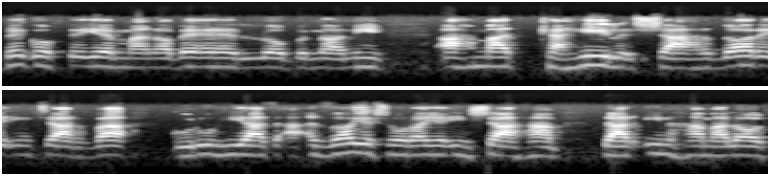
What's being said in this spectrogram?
به گفته منابع لبنانی احمد کهیل شهردار این شهر و گروهی از اعضای شورای این شهر هم در این حملات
